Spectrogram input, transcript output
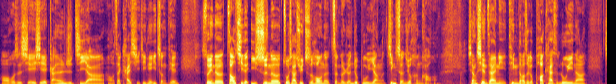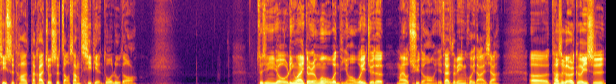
哦或者写一些感恩日记啊，好再开启今天一整天。所以呢，早起的仪式呢做下去之后呢，整个人就不一样了，精神就很好哈。像现在你听到这个 podcast 录音啊，其实它大概就是早上七点多录的哦。最近有另外一个人问我问题哈，我也觉得蛮有趣的哈，也在这边回答一下。呃，他是个儿科医师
